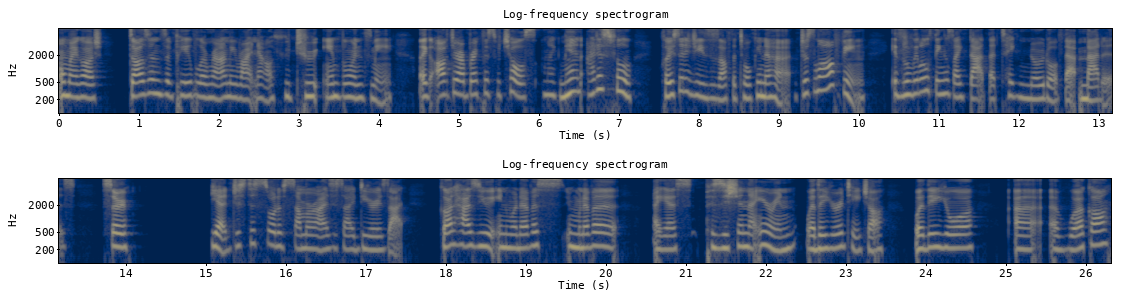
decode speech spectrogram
oh my gosh, dozens of people around me right now who do influence me. Like after our breakfast with Charles, I'm like, man, I just feel closer to Jesus after talking to her, just laughing. It's little things like that that take note of that matters. So, yeah, just to sort of summarize this idea is that God has you in whatever in whatever I guess position that you're in, whether you're a teacher, whether you're a, a worker,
